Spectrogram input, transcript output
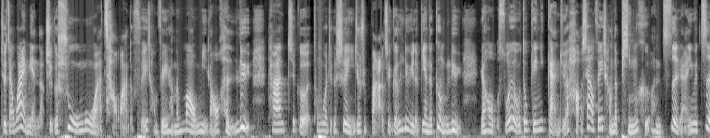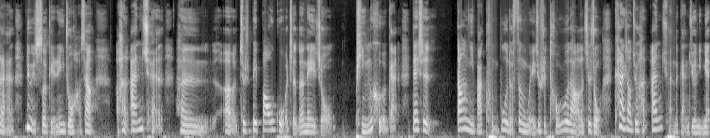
就在外面的这个树木啊、草啊都非常非常的茂密，然后很绿。他这个通过这个摄影，就是把这个绿的变得更绿，然后所有都给你感觉好像非常的平和、很自然，因为自然绿色给人一种好像很安全、很呃，就是被包裹着的那种。平和感，但是当你把恐怖的氛围就是投入到了这种看上去很安全的感觉里面，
